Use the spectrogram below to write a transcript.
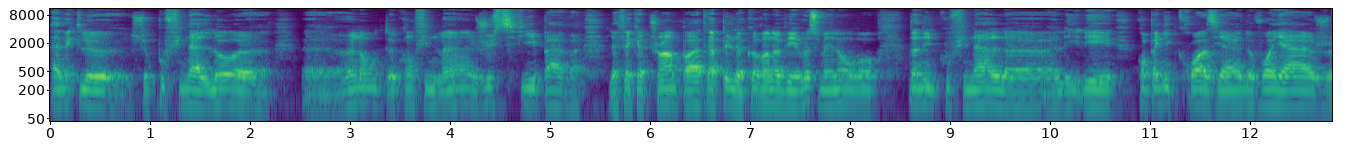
avec le ce coup final-là, un autre confinement justifié par le fait que Trump a attrapé le coronavirus, mais là, on va donner le coup final. Les, les, compagnies de croisière, de voyage,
